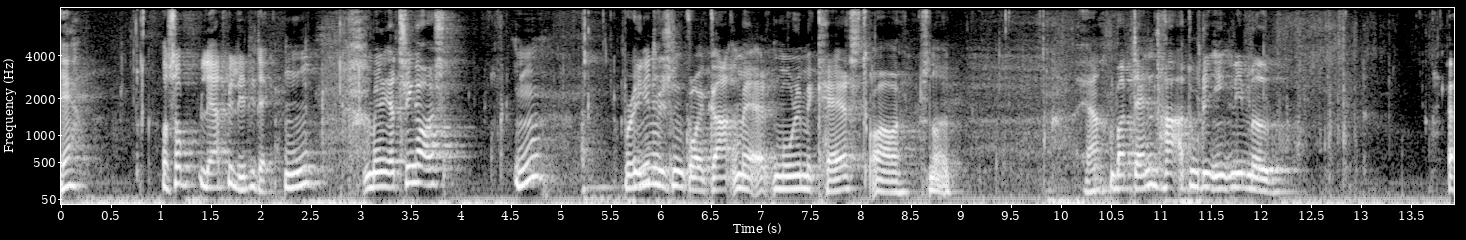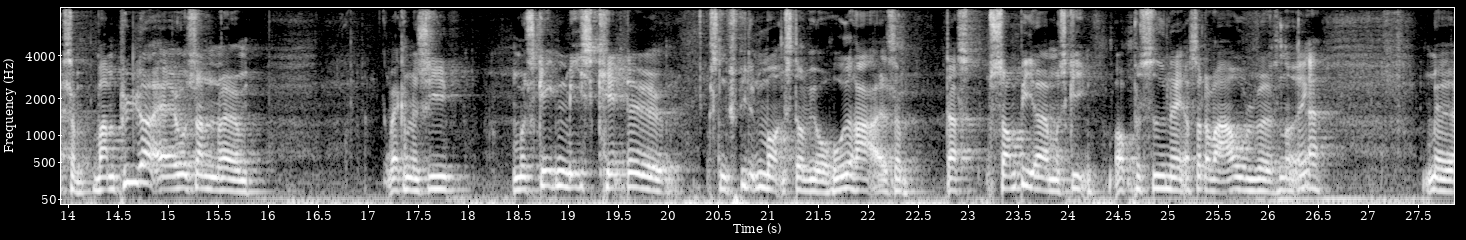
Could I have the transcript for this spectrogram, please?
Ja. Og så lærte vi lidt i dag. Mm. Men jeg tænker også, Bring inden vi it. sådan går i gang med alt muligt med cast og sådan noget, Ja. hvordan har du det egentlig med... Altså, vampyrer er jo sådan... Øh, hvad kan man sige? Måske den mest kendte sådan filmmonster, vi overhovedet har. Altså, der er zombier er måske op på siden af, og så er der varulve og sådan noget, ikke? Ja. Med,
